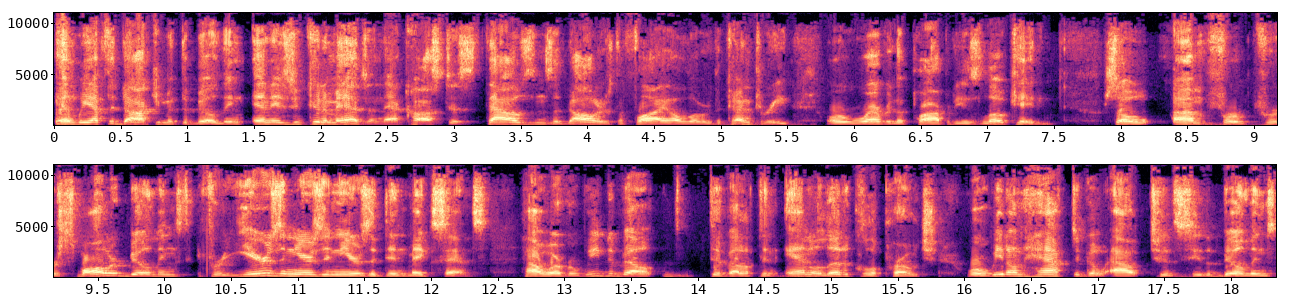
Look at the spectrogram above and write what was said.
and we have to document the building. And as you can imagine, that cost us thousands of dollars to fly all over the country or wherever the property is located. So um, for for smaller buildings, for years and years and years, it didn't make sense. However, we developed developed an analytical approach where we don't have to go out to see the buildings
